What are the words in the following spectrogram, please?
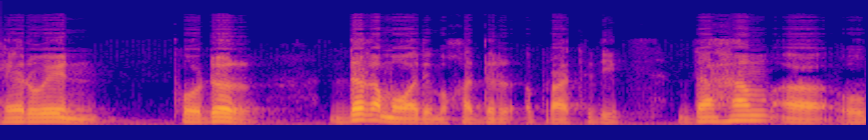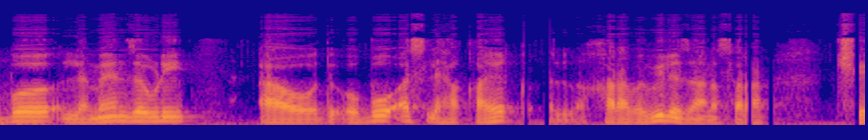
هیروین، پوډر، دغه مواد مخدر پراته دي. دا هم اوبه له منځه وړي او د اوبو اصلي حقایق خرابوي له ځانه سره چې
